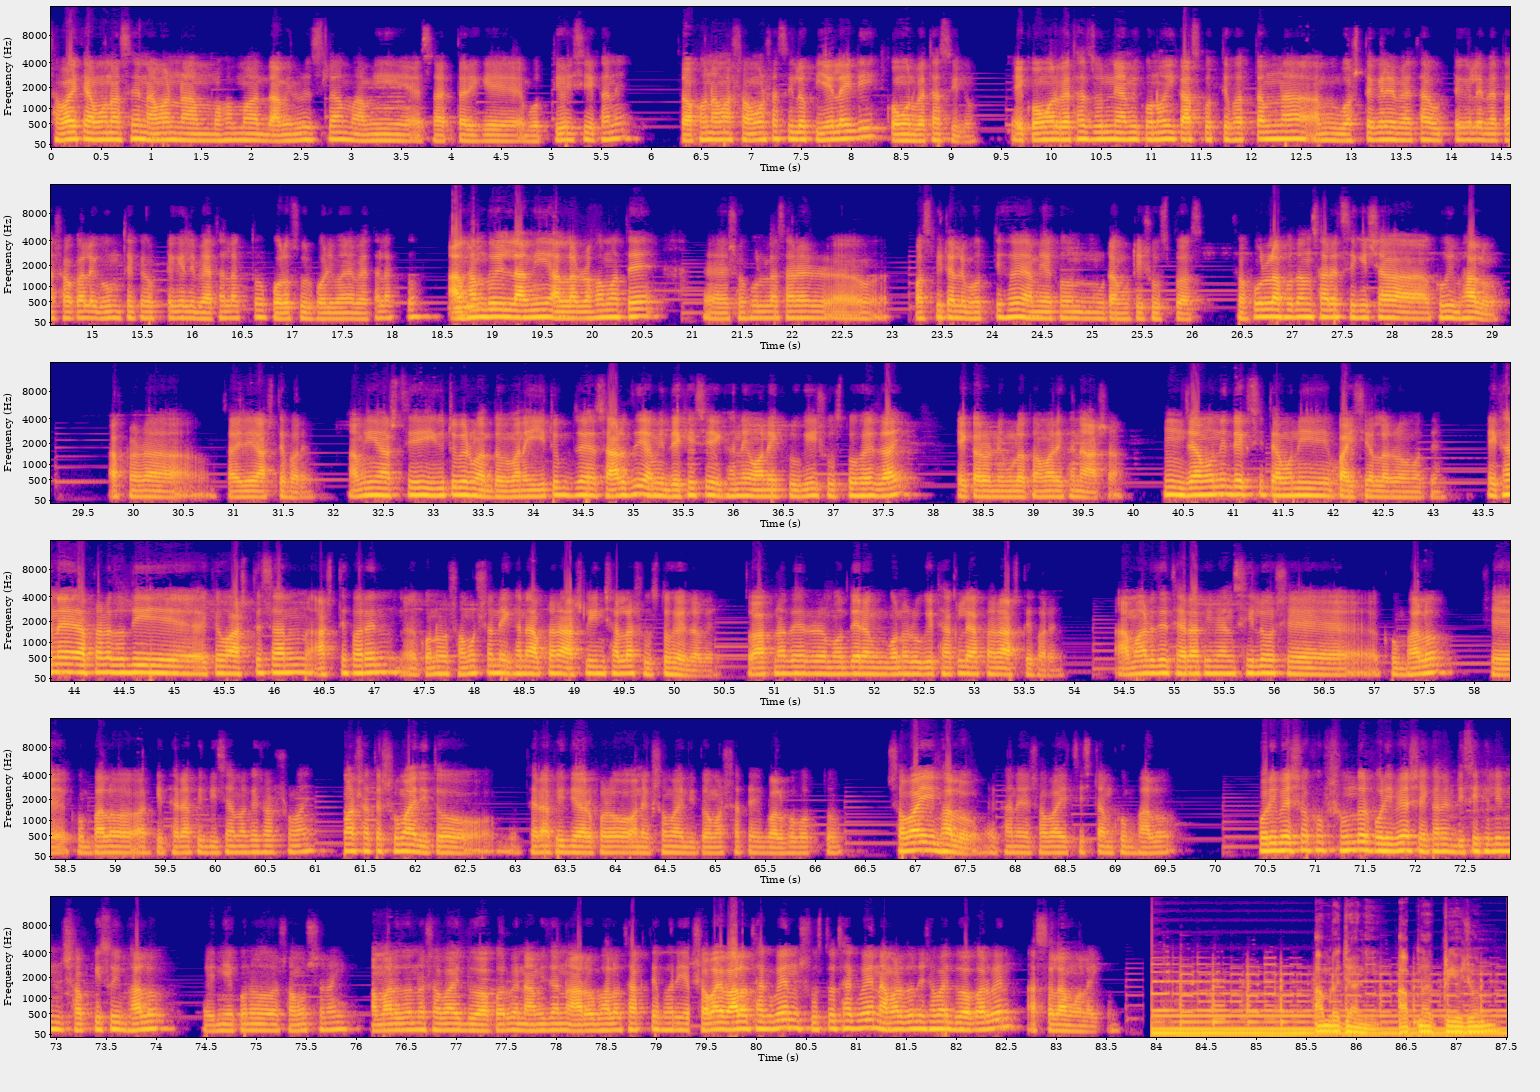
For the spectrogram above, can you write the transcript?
সবাই কেমন আছেন? আমার নাম মোহাম্মদ আমিনুল ইসলাম। আমি চার তারিখে ভর্তি হয়েছি এখানে। তখন আমার সমস্যা ছিল পিএলআইডি কোমর ব্যথা ছিল। এই কোমর ব্যথার জন্য আমি কোনোই কাজ করতে পারতাম না। আমি বসতে গেলে ব্যথা, উঠতে গেলে ব্যথা, সকালে ঘুম থেকে উঠতে গেলে ব্যথা লাগতো, প্রচুর পরিমাণে ব্যথা লাগতো। আলহামদুলিল্লাহ, আমি আল্লাহর রহমতে সফুল্লাহ স্যারের হসপিটালে ভর্তি হয়ে আমি এখন মোটামুটি সুস্থ আছি। সফুল্লাহ প্রধান স্যারের চিকিৎসা খুবই ভালো। আপনারা চাইলে আসতে পারেন। আমি আসছি ইউটিউবের মাধ্যমে মানে ইউটিউব যে সার্চ দিয়ে আমি দেখেছি এখানে অনেক রুগী সুস্থ হয়ে যায় এই কারণে মূলত আমার এখানে আসা। হুম, যেমনই দেখছি তেমনই পাইছি আল্লাহর রহমতে। এখানে আপনারা যদি কেউ আসতে চান, আসতে পারেন কোনো সমস্যা নেই, এখানে আপনারা আসলে ইনশাল্লাহ সুস্থ হয়ে যাবে। তো আপনাদের মধ্যে এরকম কোনো রুগী থাকলে আপনারা আসতে পারেন। আমার যে থেরাপি ম্যান ছিল সে খুব ভালো। সে খুব ভালো আর কি থেরাপি দিছে আমাকে সব সময় আমার সাথে সময় দিত থেরাপি দেওয়ার পরেও অনেক সময় দিত আমার সাথে, গল্প করতো। সবাই ভালো, এখানে সবাই সিস্টেম খুব ভালো। পরিবেশও খুব সুন্দর পরিবেশ, এখানে ডিসিপ্লিন সবকিছুই ভালো এই নিয়ে কোনো সমস্যা নাই। আমার জন্য সবাই দোয়া করবেন, আমি যেন আরও ভালো থাকতে পারি। সবাই ভালো থাকবেন, সুস্থ থাকবেন, আমার জন্য সবাই দোয়া করবেন। আসসালামু আলাইকুম। আমরা জানি আপনার প্রিয়জন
